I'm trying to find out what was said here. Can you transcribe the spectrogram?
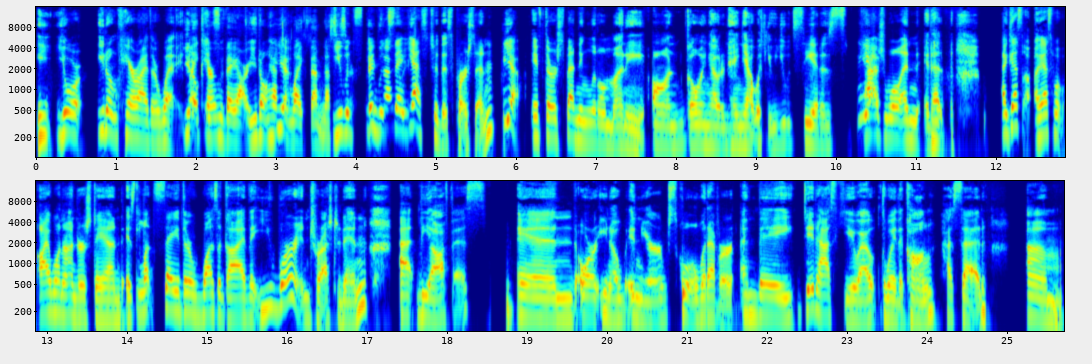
you're you don't care either way. You Like, don't care who they are. You don't have Yeah. to like them necessarily. you would you would say yes to this person. Yeah. If they're spending little money on going out and hanging out with you, you would see it as Yeah. casual and it has I guess I guess what I want to understand is let's say there was a guy that you were interested in at the office and or you know in your school whatever and they did ask you out the way that Kong has said um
